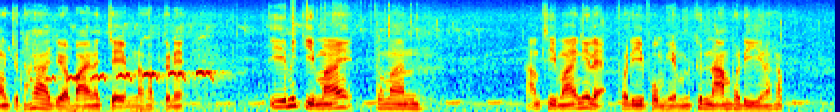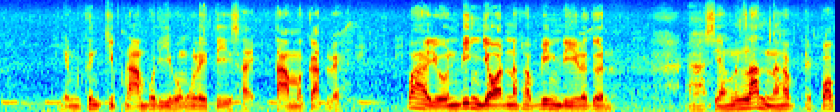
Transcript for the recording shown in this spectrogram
2.5 เหยื่อบายนะเจมนะครับตัวนี้ ตีไม่กี่ไม้ประมาณ3-4ไม้นี่แหละ พอดีผมเห็นมันขึ้นน้ำพอดีนะครับ เห็นมันขึ้นจิบน้ำพอดีผมก็เลยตีใส่ตามมากัดเลย ว่าอยู่มันวิ่งย้อนนะครับ วิ่งดีเหลือเกินเสียงลั่นๆนะครับไอ้ป๊อก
